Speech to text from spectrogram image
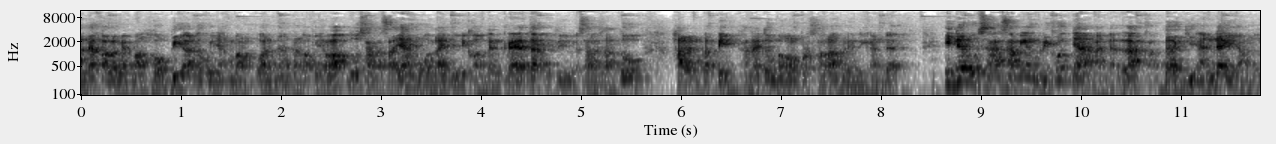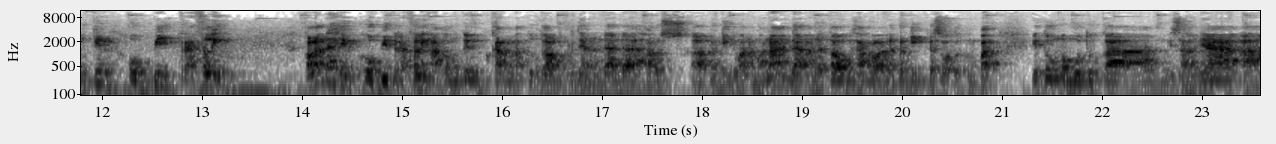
Anda kalau memang hobi atau punya kemampuan dan nggak punya waktu, saran saya mulai jadi content creator. Itu juga salah satu hal yang penting karena itu membangun personal branding Anda. Ide usaha sampingan berikutnya adalah bagi Anda yang mungkin hobi traveling. Kalau Anda hobi traveling atau mungkin karena tujuan pekerjaan Anda, Anda harus uh, pergi ke mana-mana dan Anda tahu misalnya kalau Anda pergi ke suatu tempat itu membutuhkan misalnya uh,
